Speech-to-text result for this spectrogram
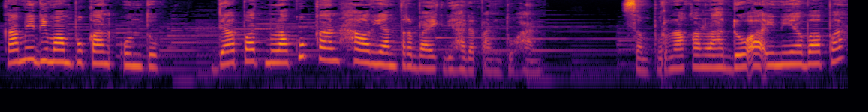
kami dimampukan untuk dapat melakukan hal yang terbaik di hadapan Tuhan. Sempurnakanlah doa ini ya Bapa.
